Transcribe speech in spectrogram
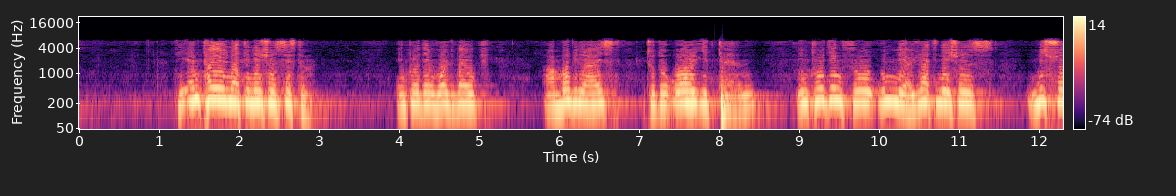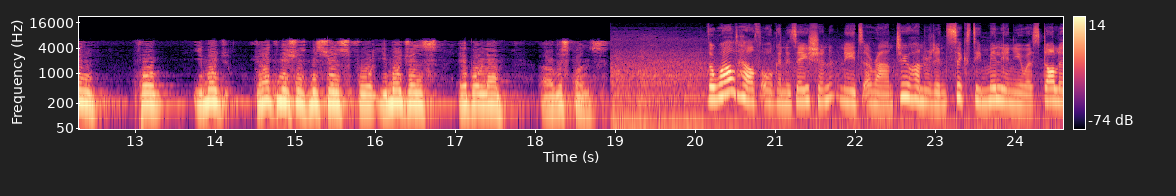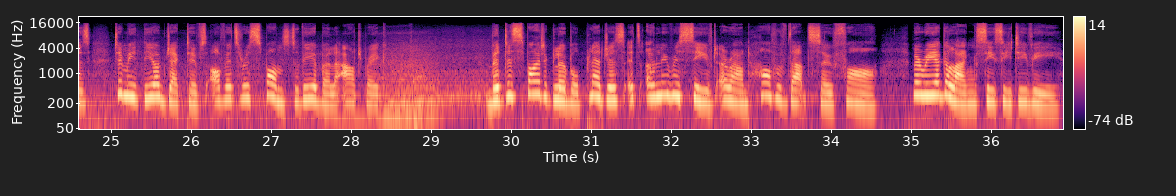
The entire United Nations system, including World Bank, are mobilized to do all it can, including through UNMEER, United Nations mission for United Nations missions for emergency Ebola uh, response. The World Health Organization needs around 260 million US dollars to meet the objectives of its response to the Ebola outbreak. But despite global pledges, it's only received around half of that so far. Maria Galang, CCTV.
